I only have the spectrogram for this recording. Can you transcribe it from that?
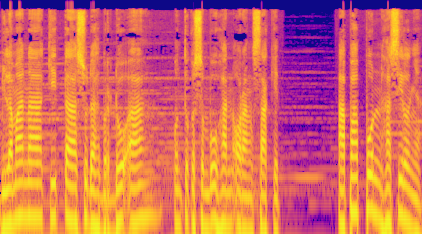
bila mana kita sudah berdoa untuk kesembuhan orang sakit, apa pun hasilnya,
